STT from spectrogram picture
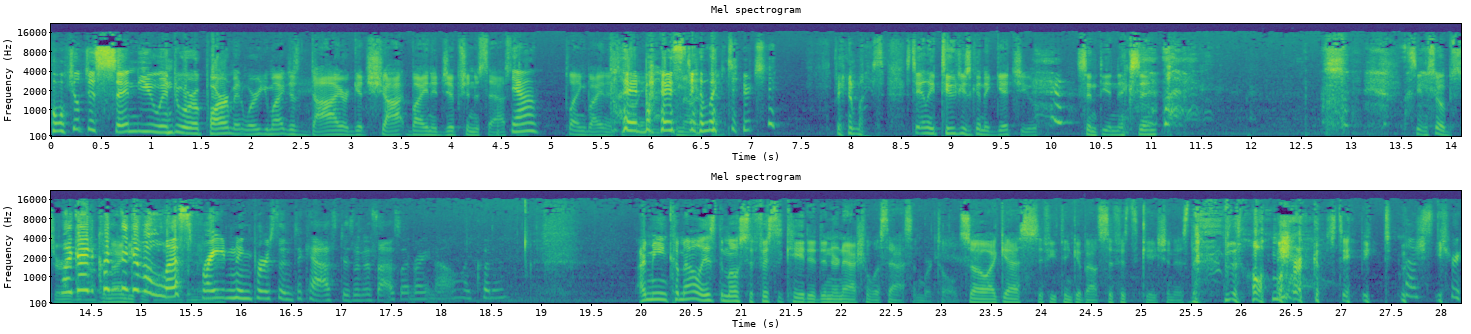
No. She'll just send you into her apartment where you might just die or get shot by an Egyptian assassin. Yeah. Playing by an Played Italian by Stanley Tucci. Stanley, Stanley Tucci's going to get you, Cynthia Nixon. Seems so absurd. Like now. I couldn't think of a less frightening person to cast as an assassin right now. I couldn't. I mean, Khamel is the most sophisticated international assassin, we're told. So I guess if you think about sophistication as the, the hallmark of Stanley That's true.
